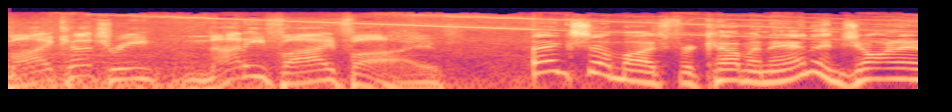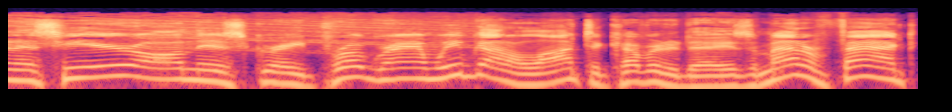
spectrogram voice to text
My Country 95.5. Thanks so much for coming in and joining us here on this great program. We've got a lot to cover today. As a matter of fact,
